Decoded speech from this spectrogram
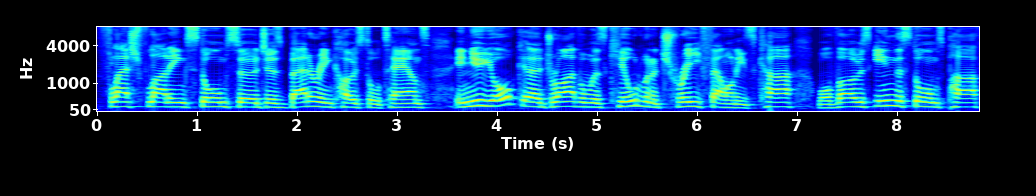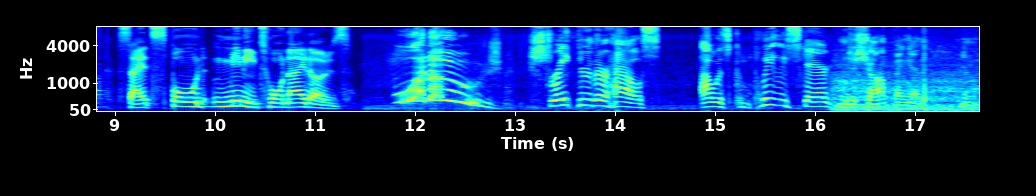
Flash flooding, storm surges battering coastal towns. In New York, a driver was killed when a tree fell on his car, while those in the storm's path say it spawned mini tornadoes. Straight through their house. I was completely scared. I'm just shopping and, you know,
